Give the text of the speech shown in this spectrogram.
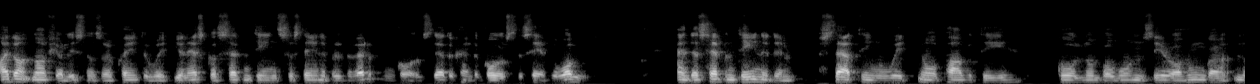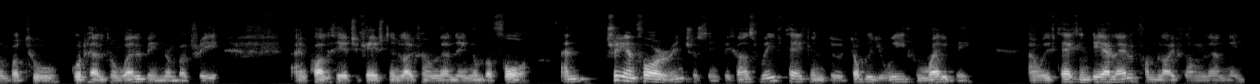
I don't know if your listeners are acquainted with UNESCO's 17 Sustainable Development Goals. They're the kind of goals to save the world, and there's 17 of them, starting with no poverty, goal number one, zero hunger, number two, good health and well-being, number three, and quality education and lifelong learning, number four and three and four are interesting because we've taken the WE from Wellbe and we've taken DLL from lifelong learning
